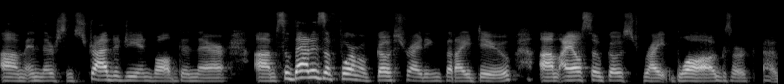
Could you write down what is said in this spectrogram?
um, and there's some strategy involved in there. Um, so that is a form of ghostwriting that I do. I also ghostwrite blogs or uh,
